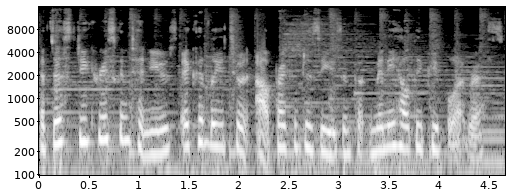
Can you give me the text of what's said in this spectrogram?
If this decrease continues, it could lead to an outbreak of disease and put many healthy people at risk.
